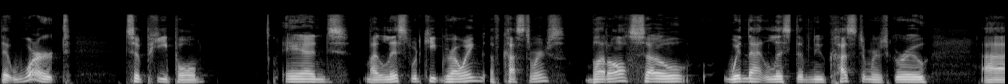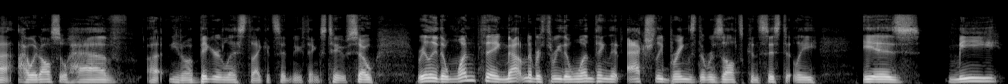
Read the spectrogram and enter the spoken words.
that worked to people. And my list would keep growing of customers. But also, when that list of new customers grew, uh, I would also have uh, you know a bigger list that I could send new things to. So really, the one thing, mountain number three, the one thing that actually brings the results consistently is me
